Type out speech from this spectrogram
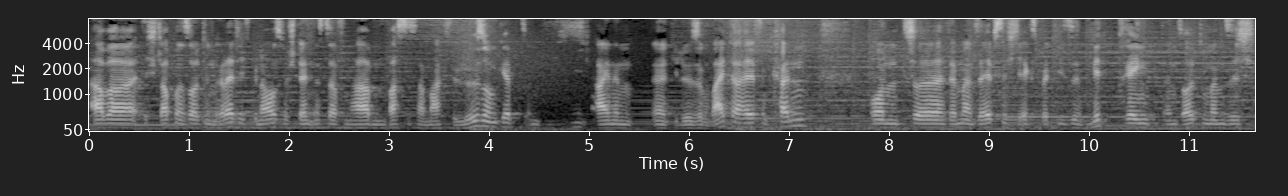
Aber ich glaube, man sollte ein relativ genaues Verständnis davon haben, was es am Markt für Lösungen gibt und wie einem äh, die Lösungen weiterhelfen können. Und äh, wenn man selbst nicht die Expertise mitbringt, dann sollte man sich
